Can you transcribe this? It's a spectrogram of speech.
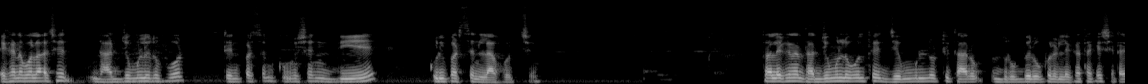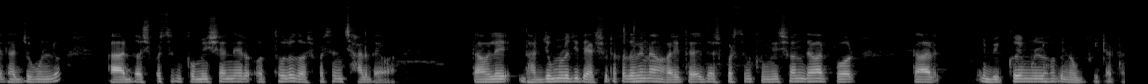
এখানে বলা আছে ধার্য মূল্যের উপর টেন পার্সেন্ট কমিশন দিয়ে কুড়ি পার্সেন্ট লাভ হচ্ছে। তাহলে এখানে ধার্য মূল্য বলতে যে মূল্যটি তার দ্রব্যের উপরে লেখা থাকে সেটাই ধার্য মূল্য। আর দশ পার্সেন্ট কমিশনের অর্থ হলো দশ পার্সেন্ট ছাড় দেওয়া। তাহলে ধার্য মূল্য যদি একশো টাকা ধরে নেওয়া হয়, তাহলে দশ পার্সেন্ট কমিশন দেওয়ার পর তার বিক্রয় মূল্য হবে নব্বই টাকা।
